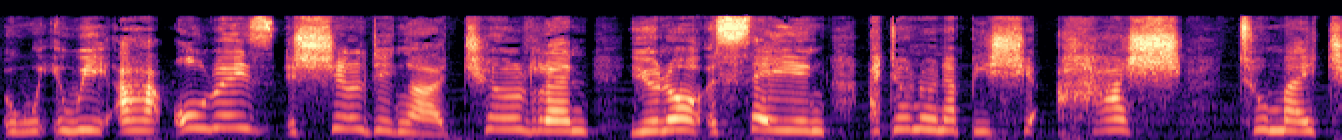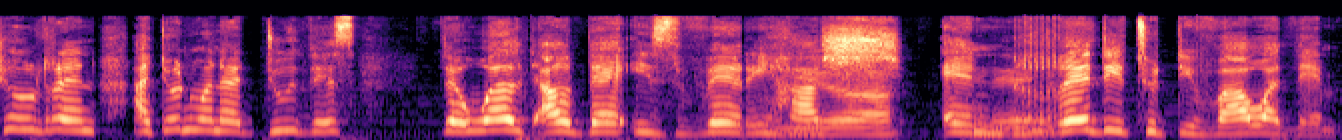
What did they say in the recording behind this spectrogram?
we, we are always shielding our children, you know, saying, I don't want to be sh- harsh to my children. I don't want to do this. The world out there is very harsh and ready to devour them.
